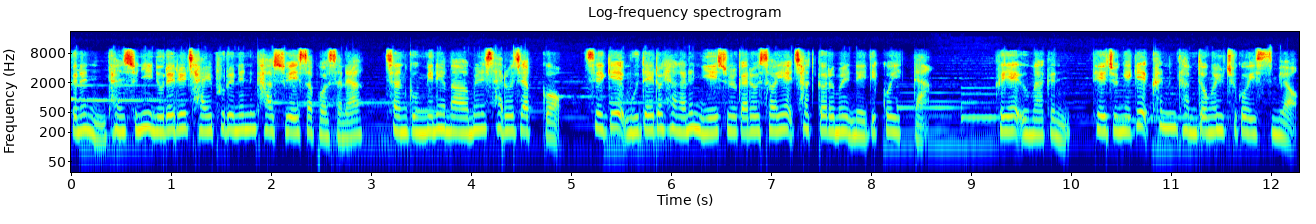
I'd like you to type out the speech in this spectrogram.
그는 단순히 노래를 잘 부르는 가수에서 벗어나 전 국민의 마음을 사로잡고 세계 무대로 향하는 예술가로서의 첫걸음을 내딛고 있다. 그의 음악은 대중에게 큰 감동을 주고 있으며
